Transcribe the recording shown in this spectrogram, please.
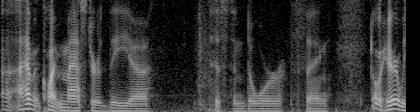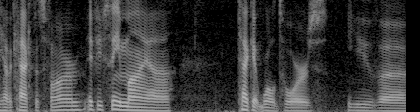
I haven't quite mastered the uh, piston door thing. Over here we have a cactus farm. If you've seen my uh, Tekkit World Tours, you've uh,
